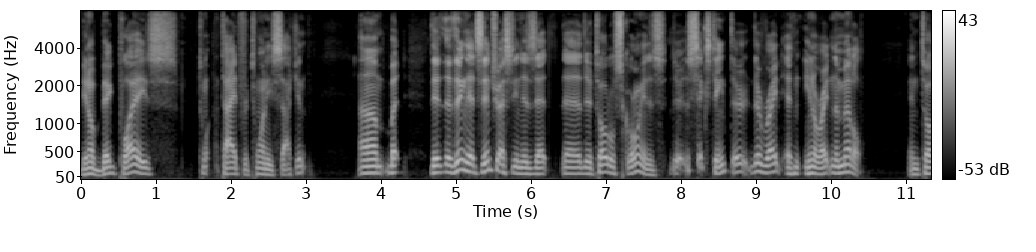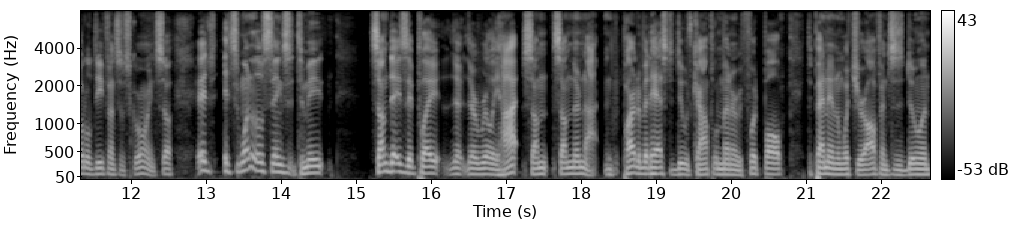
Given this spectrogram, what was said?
you know, big plays tw- tied for 22nd. Um, but the the thing that's interesting is that uh, their total scoring is they're 16th. They're they're right in, you know right in the middle in total defensive scoring. So it's it's one of those things that to me some days they play they're, they're, really hot some some they're not. And part of it has to do with complementary football depending on what your offense is doing.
